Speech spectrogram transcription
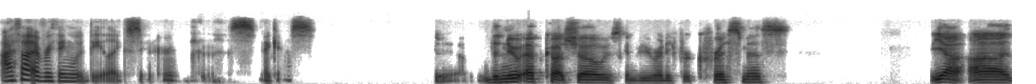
I thought everything would be like sooner than this, I guess. Yeah. The new Epcot show is going to be ready for Christmas. Yeah, uh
